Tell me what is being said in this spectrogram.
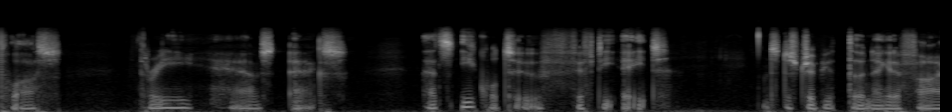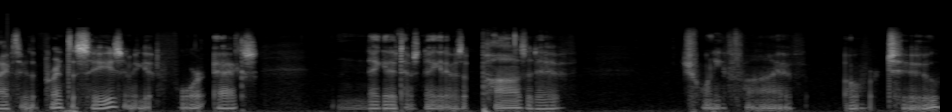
plus 3 halves x. That's equal to 58. Let's distribute the negative 5 through the parentheses, and we get 4x. Negative times negative is a positive 25 over 2.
